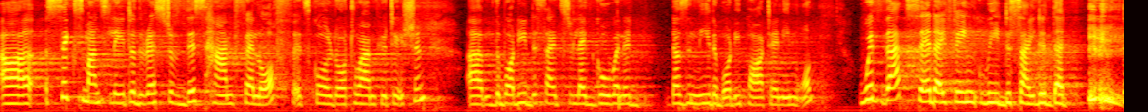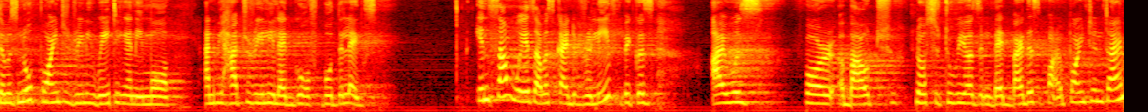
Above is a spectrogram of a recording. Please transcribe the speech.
Uh, six months later, the rest of this hand fell off. It's called auto amputation. Um, the body decides to let go when it doesn't need a body part anymore. With that said, I think we decided that there was no point in really waiting anymore, and we had to really let go of both the legs. In some ways, I was kind of relieved because I was for about close to two years in bed by this point in time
